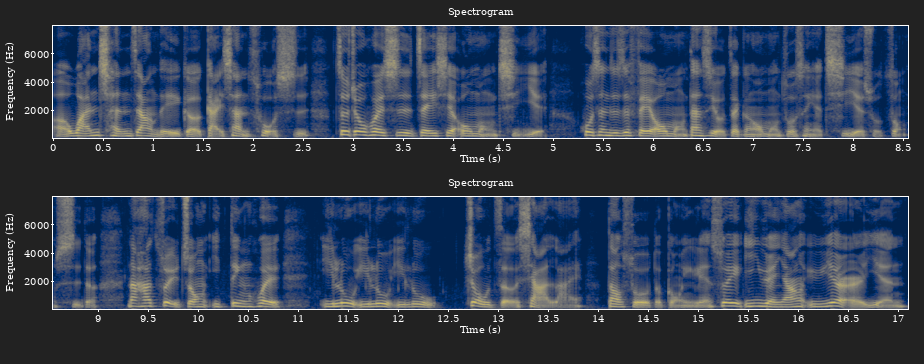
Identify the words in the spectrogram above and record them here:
呃完成这样的一个改善措施，这就会是这一些欧盟企业或甚至是非欧盟，但是有在跟欧盟做生意的企业所重视的。那它最终一定会一路一路一路就责下来到所有的供应链。所以以远洋渔业而言。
